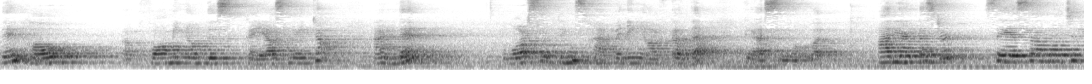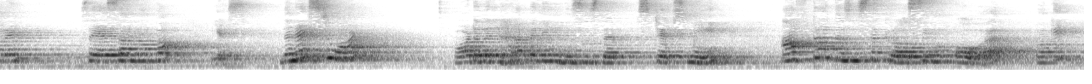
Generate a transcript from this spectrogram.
Then how uh, forming of this chiasmata and then what's the things happening after the crossing over. Are you understood? Say yes or no children? Say yes or no? Yes. The next one what will happening this is the steps mean after this is the crossing over, okay,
